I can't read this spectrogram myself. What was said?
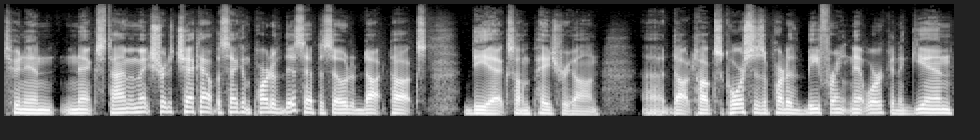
tune in next time and make sure to check out the second part of this episode of Doc Talks DX on Patreon. Uh, Doc Talks, of course, is a part of the Be Frank Network. And again,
